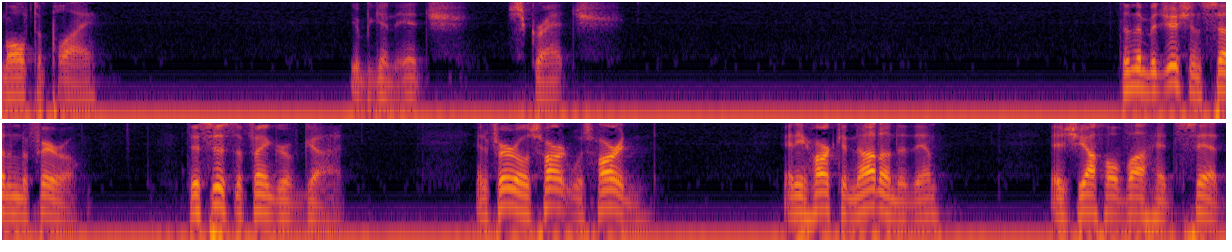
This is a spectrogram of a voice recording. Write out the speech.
multiply. You'll begin to itch, scratch, Then the magician said unto Pharaoh, This is the finger of God. And Pharaoh's heart was hardened, and he hearkened not unto them, as Jehovah had said.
